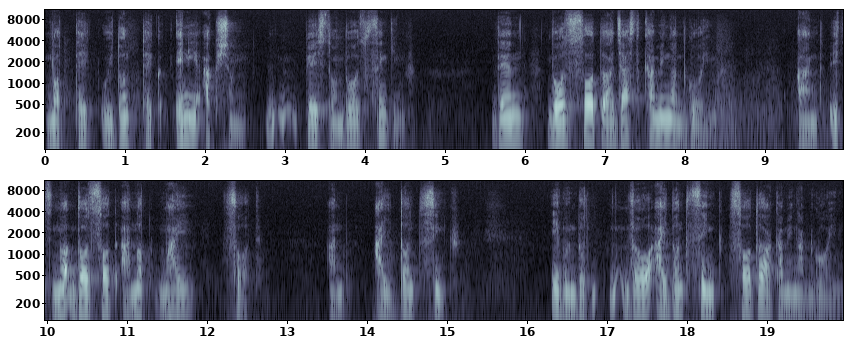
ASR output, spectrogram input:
not take, we don't take any action based on those thinking, then those thoughts are just coming and going. And it's not, those thoughts are not my thought. And I don't think. Even though, though I don't think, thoughts are coming and going.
